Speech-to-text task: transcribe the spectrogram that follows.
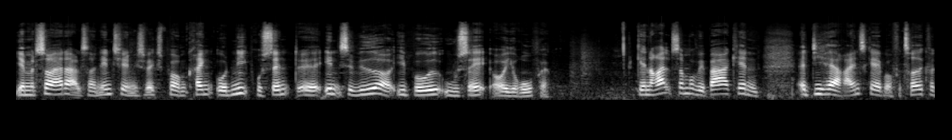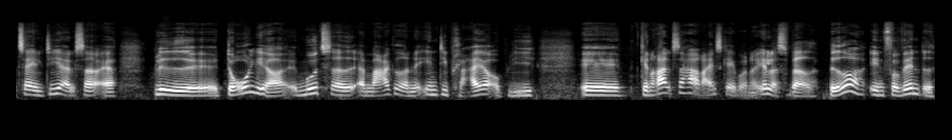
jamen så er der altså en indtjeningsvækst på omkring 8-9 procent øh, indtil videre i både USA og Europa. Generelt så må vi bare erkende, at de her regnskaber for tredje kvartal, de altså er blevet øh, dårligere modtaget af markederne, end de plejer at blive. Øh, generelt så har regnskaberne ellers været bedre end forventet,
